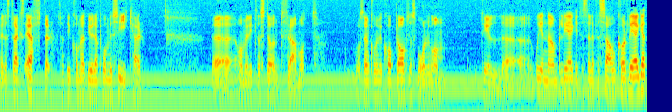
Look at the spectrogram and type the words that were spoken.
eller strax efter. Så att vi kommer att bjuda på musik här eh, om en liten stund framåt. Och sen kommer vi koppla om så småningom till uh, Winamp-läget istället för Soundcard-läget.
